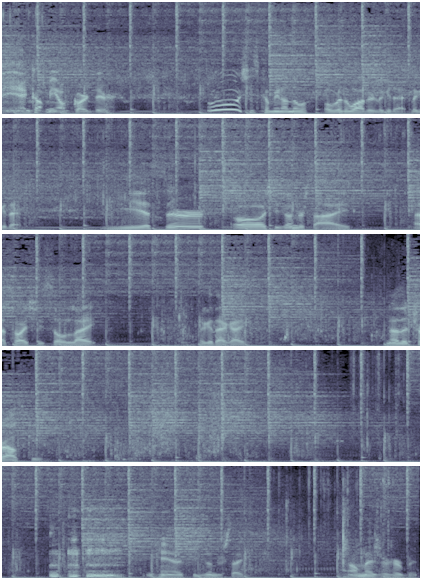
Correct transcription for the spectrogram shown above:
Man, caught me off guard there. Oh, she's coming on the over the water. Look at that. Look at that. Yes, sir. Oh, she's undersized. That's why she's so light. Look at that, guys. Another troutski. yeah, she's undersized. I'll measure her, but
